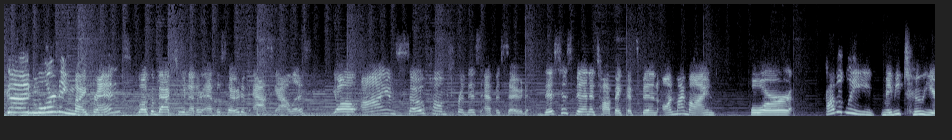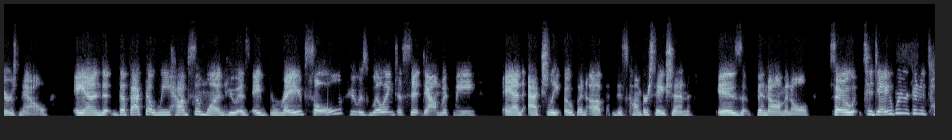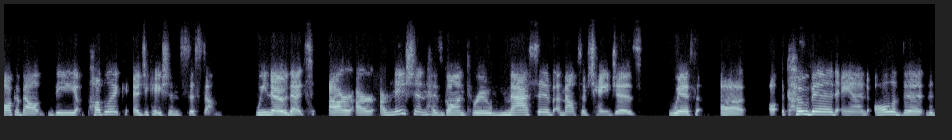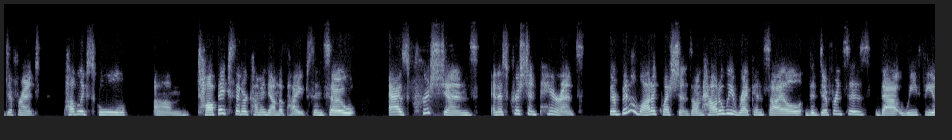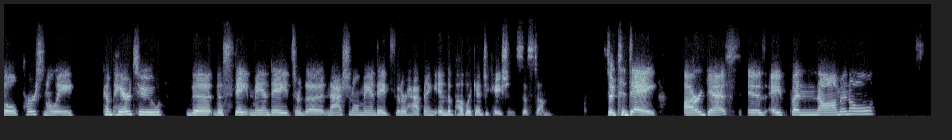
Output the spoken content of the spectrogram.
Good morning, my friends. Welcome back to another episode of Ask Alice. Y'all, I am so pumped for this episode. This has been a topic that's been on my mind for probably maybe two years now. And the fact that we have someone who is a brave soul who is willing to sit down with me and actually open up this conversation is phenomenal. So, today we're going to talk about the public education system. We know that our our our nation has gone through massive amounts of changes with uh, uh, COVID and all of the the different public school um, topics that are coming down the pipes. And so, as Christians and as Christian parents, there have been a lot of questions on how do we reconcile the differences that we feel personally compared to the the state mandates or the national mandates that are happening in the public education system. So today, our guest is a phenomenal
